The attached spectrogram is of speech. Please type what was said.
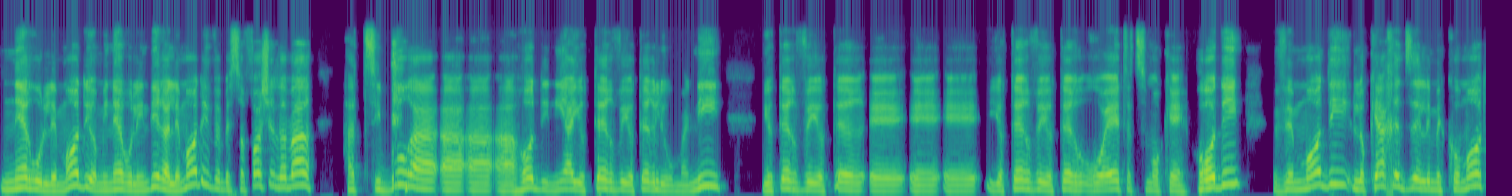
מנרו למודי או מנרו לאינדירה למודי ובסופו של דבר הציבור ההודי נהיה יותר ויותר לאומני יותר ויותר, אה, אה, אה, יותר ויותר רואה את עצמו כהודי, ומודי לוקח את זה למקומות,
